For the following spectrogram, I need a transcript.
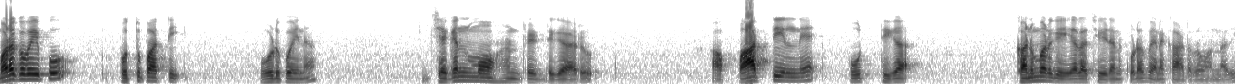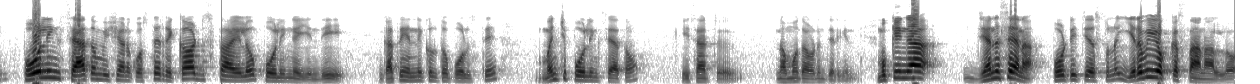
మరొక వైపు పొత్తు పార్టీ ఓడిపోయినా జగన్మోహన్ రెడ్డి గారు ఆ పార్టీలనే పూర్తిగా కనుమరుగయ్యేలా చేయడానికి కూడా వెనకాడరు అన్నది. పోలింగ్ శాతం విషయానికి వస్తే రికార్డు స్థాయిలో పోలింగ్ అయ్యింది. గత ఎన్నికలతో పోలిస్తే మంచి పోలింగ్ శాతం ఈసారి నమోదవడం జరిగింది. ముఖ్యంగా జనసేన పోటీ చేస్తున్న ఇరవై ఒక్క స్థానాల్లో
